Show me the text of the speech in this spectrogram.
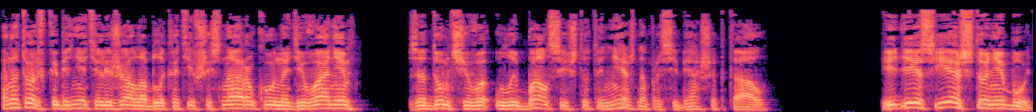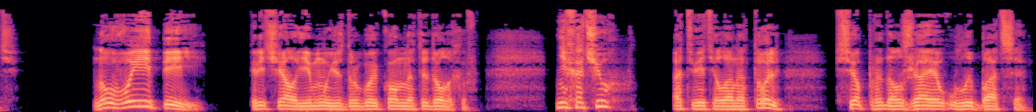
Анатоль в кабинете лежал, облокотившись на руку, на диване, задумчиво улыбался и что-то нежно про себя шептал. Иди съешь что-нибудь. Ну, выпей, кричал ему из другой комнаты Долохов. Не хочу, ответил Анатоль, все продолжая улыбаться.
